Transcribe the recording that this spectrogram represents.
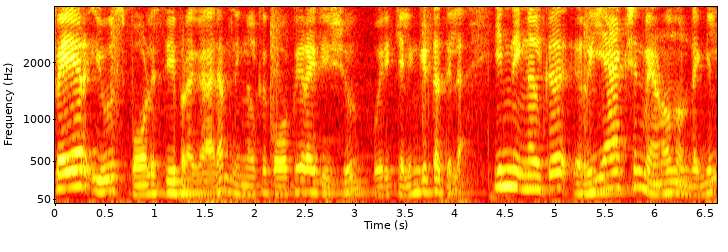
ഫെയർ യൂസ് പോളിസി പ്രകാരം നിങ്ങൾക്ക് കോപ്പിറൈറ്റ് ഇഷ്യൂ ഒരിക്കലും കിട്ടത്തില്ല. ഇനി നിങ്ങൾക്ക് റിയാക്ഷൻ വേണമെന്നുണ്ടെങ്കിൽ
